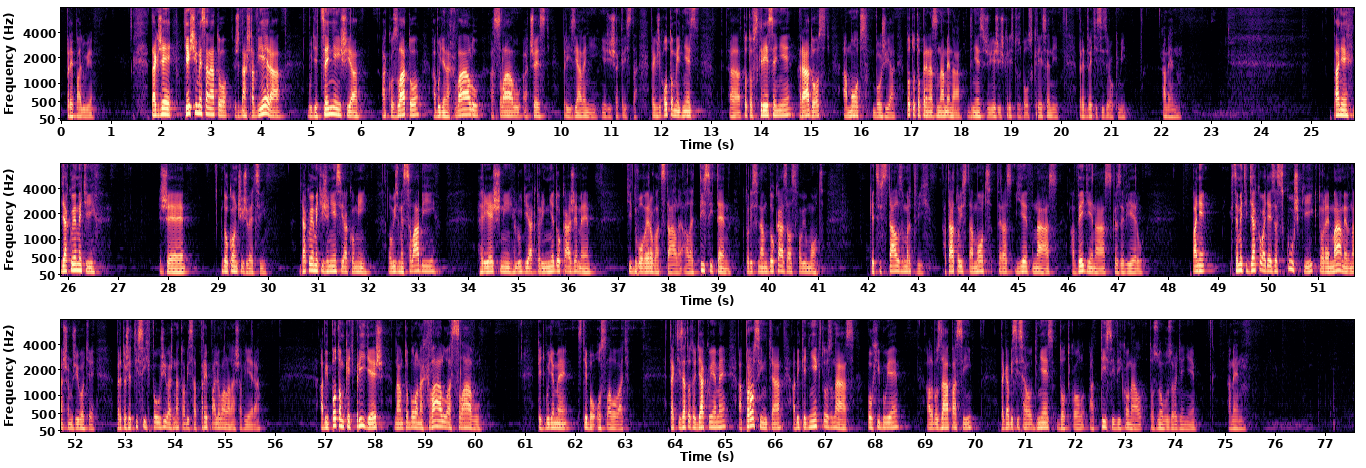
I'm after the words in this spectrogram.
prepaľuje. Takže tešíme sa na to, že naša viera bude cennejšia ako zlato a bude na chválu a slávu a česť pri zjavení Ježíša Krista. Takže o tom je dnes uh, toto vzkriesenie, radosť a moc Božia. Toto to pre nás znamená dnes, že Ježíš Kristus bol skriesený pred 2000 rokmi. Amen. Pane, ďakujeme Ti, že dokončíš veci. Ďakujeme Ti, že nie si ako my, lebo my sme slabí, hriešní ľudia, ktorí nedokážeme Ti dôverovať stále, ale Ty si ten, ktorý si nám dokázal svoju moc, keď si stál z mŕtvych. A táto istá moc teraz je v nás a vedie nás skrze vieru. Pane, chceme Ti ďakovať aj za skúšky, ktoré máme v našom živote, pretože ty si ich používaš na to, aby sa prepaľovala naša viera. Aby potom, keď prídeš, nám to bolo na chválu a slávu, keď budeme s tebou oslavovať. Tak ti za toto ďakujeme a prosím ťa, aby keď niekto z nás pochybuje alebo zápasí, tak aby si sa ho dnes dotkol a ty si vykonal to znovu zrodenie. Amen.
